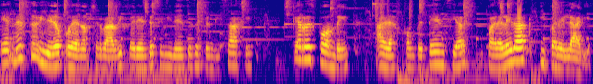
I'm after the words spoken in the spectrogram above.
En este video podrán observar diferentes evidencias de aprendizaje que responden a las competencias para la edad y para el área.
